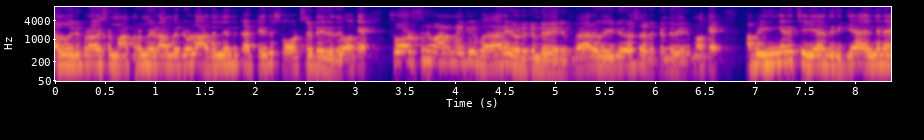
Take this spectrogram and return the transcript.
അത് ഒരു പ്രാവശ്യം മാത്രമേ ഇടാൻ പറ്റുള്ളൂ. അതിൽ നിന്ന് കട്ട് ചെയ്ത് ഷോർട്സ് ഇടരുത്. ഓക്കെ ഷോർട്സിന് വേണമെങ്കിൽ വേറെ എടുക്കേണ്ടി വരും. വേറെ വീഡിയോസ് എടുക്കേണ്ടി വരും. ഓക്കെ അപ്പൊ ഇങ്ങനെ ചെയ്യാതിരിക്കുക. ഇങ്ങനെ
